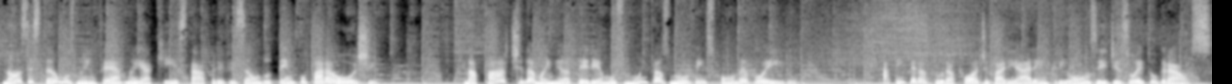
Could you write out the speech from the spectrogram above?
Nós estamos no inverno e aqui está a previsão do tempo para hoje. Na parte da manhã teremos muitas nuvens com nevoeiro. A temperatura pode variar entre 11 e 18 graus.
